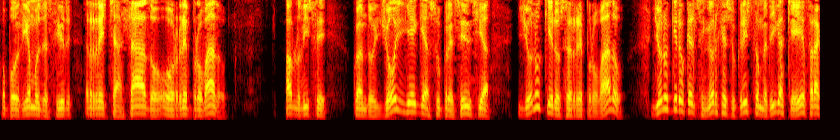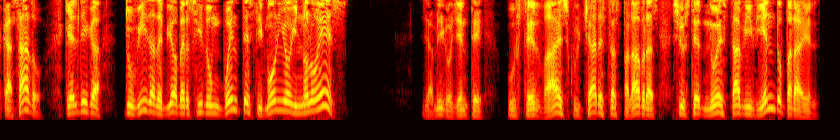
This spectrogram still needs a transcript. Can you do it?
O podríamos decir rechazado o reprobado. Pablo dice, cuando yo llegue a su presencia, yo no quiero ser reprobado. Yo no quiero que el Señor Jesucristo me diga que he fracasado, que Él diga, tu vida debió haber sido un buen testimonio y no lo es. Y amigo oyente, usted va a escuchar estas palabras si usted no está viviendo para Él.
